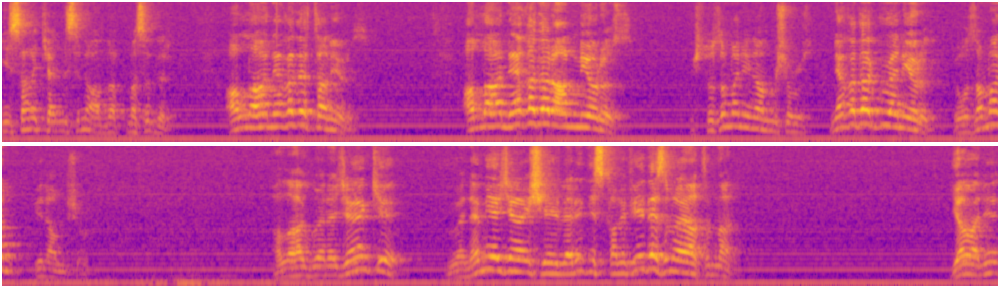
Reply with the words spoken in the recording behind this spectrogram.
İnsanın kendisini aldatmasıdır. Allah'ı ne kadar tanıyoruz? Allah'a ne kadar anlıyoruz? İşte o zaman inanmış oluruz. Ne kadar güveniyoruz? E o zaman inanmış oluruz. Allah'a güveneceksin ki güvenemeyeceğin şeyleri diskalifiye edesin hayatından. Yani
